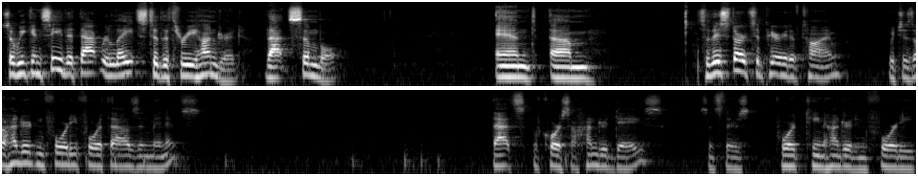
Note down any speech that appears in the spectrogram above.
So we can see that that relates to the 300 that symbol. And um, so this starts a period of time, which is 144,000 minutes. That's, of course, 100 days, since there's 1,440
